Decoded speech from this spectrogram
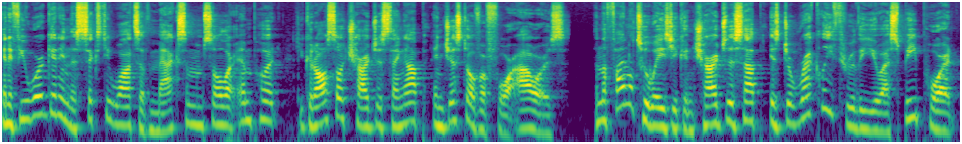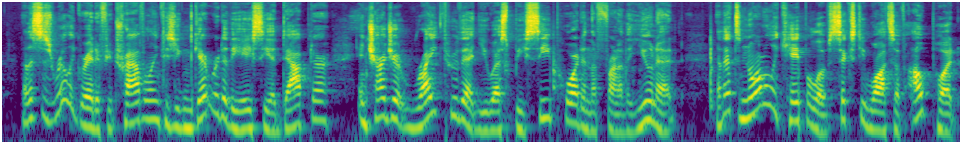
And if you were getting the 60 watts of maximum solar input, you could also charge this thing up in just over 4 hours. And the final two ways you can charge this up is directly through the USB port. Now this is really great if you're traveling because you can get rid of the AC adapter and charge it right through that USB-C port in the front of the unit. Now that's normally capable of 60 watts of output,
